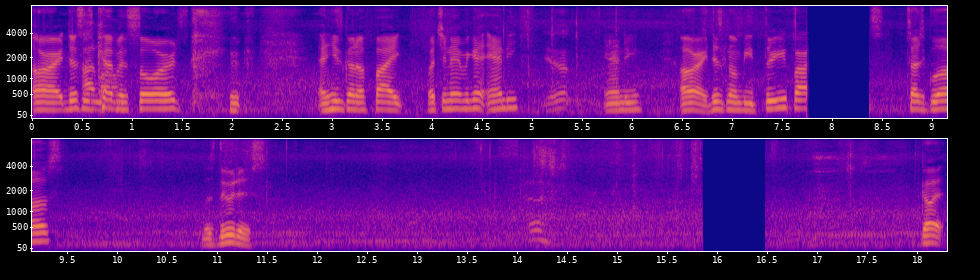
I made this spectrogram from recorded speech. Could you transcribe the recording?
All right, this is Hi, Kevin Mom. Swords, and he's gonna fight. What's your name again? Andy. Yep. Andy. All right, this is gonna be three five. Touch gloves. Let's do this. Go ahead.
